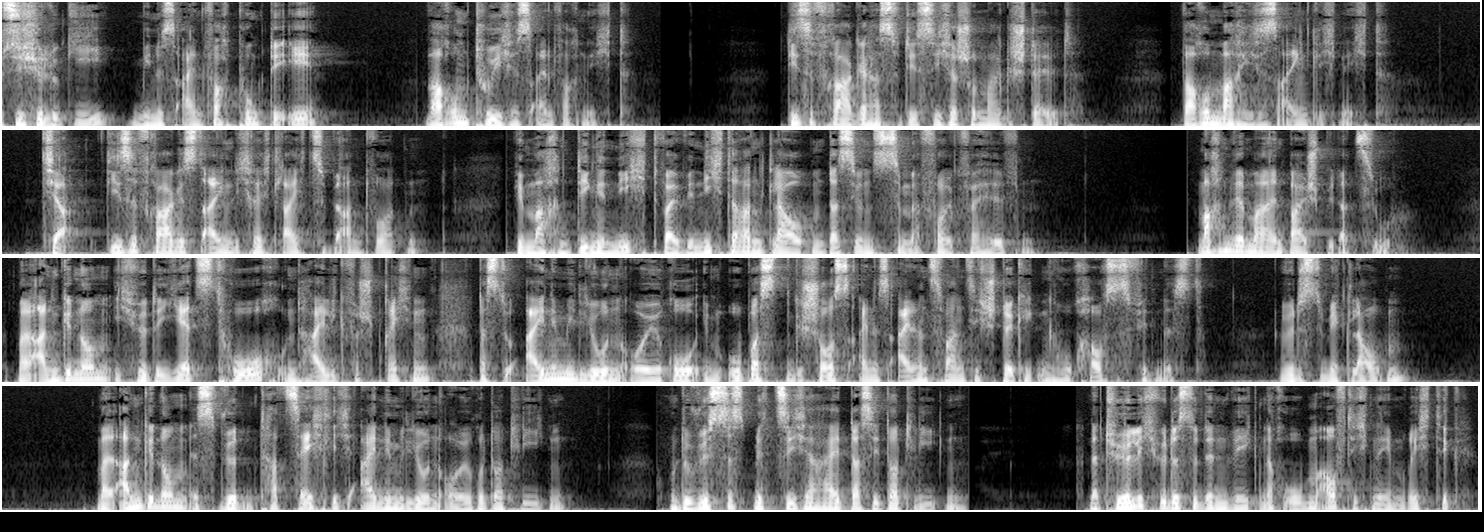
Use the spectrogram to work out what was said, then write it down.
psychologie-einfach.de Warum tue ich es einfach nicht? Diese Frage hast du dir sicher schon mal gestellt. Warum mache ich es eigentlich nicht? Tja, diese Frage ist eigentlich recht leicht zu beantworten. Wir machen Dinge nicht, weil wir nicht daran glauben, dass sie uns zum Erfolg verhelfen. Machen wir mal ein Beispiel dazu. Mal angenommen, ich würde jetzt hoch und heilig versprechen, dass du eine Million Euro im obersten Geschoss eines 21-stöckigen Hochhauses findest. Würdest du mir glauben? Mal angenommen, es würden tatsächlich eine Million Euro dort liegen. Und du wüsstest mit Sicherheit, dass sie dort liegen. Natürlich würdest du den Weg nach oben auf dich nehmen, richtig?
